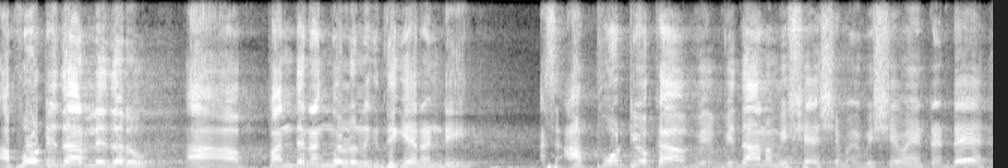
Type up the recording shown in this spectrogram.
ఆ పోటీదారులు ఇద్దరు ఆ పందె రంగులోనికి దిగారండి. ఆ పోటీ యొక్క వి- విధానం విశేషం విషయం ఏంటంటే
